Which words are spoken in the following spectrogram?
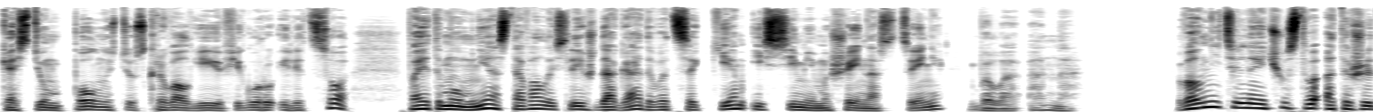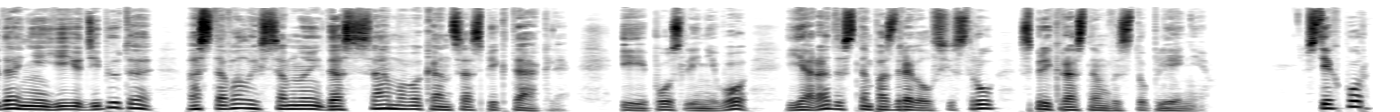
Костюм полностью скрывал ее фигуру и лицо, поэтому мне оставалось лишь догадываться, кем из семи мышей на сцене была она. Волнительное чувство от ожидания ее дебюта оставалось со мной до самого конца спектакля, и после него я радостно поздравил сестру с прекрасным выступлением. С тех пор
